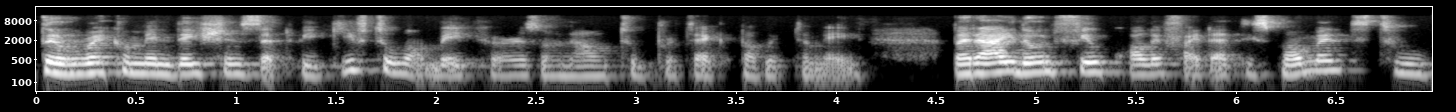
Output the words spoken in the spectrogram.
the recommendations that we give to lawmakers on how to protect public domain. But I don't feel qualified at this moment to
